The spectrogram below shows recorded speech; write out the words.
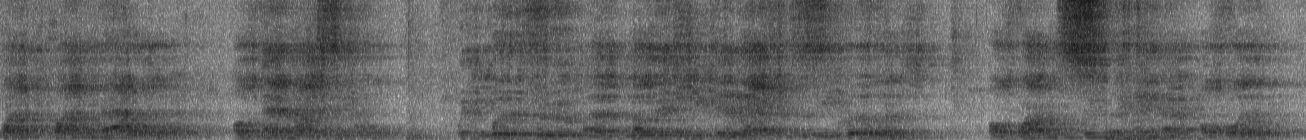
one, one barrel of nanoized nickel, when you put it through uh, low energy nuclear reactions, is the equivalent of one super tanker of oil.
